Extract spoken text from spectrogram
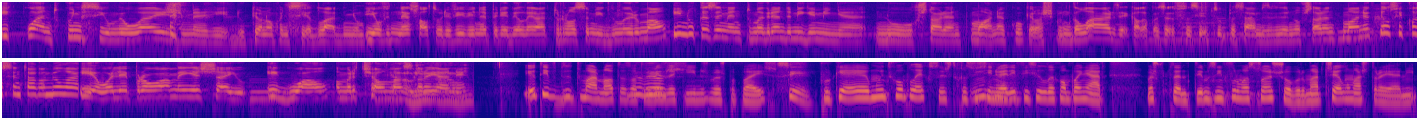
E quando conheci o meu ex-marido, que eu não conhecia de lado nenhum, e eu nessa altura vivia na parede, ele era, tornou-se amigo do meu irmão, e no casamento de uma grande amiga minha no restaurante Mónaco, que era o segundo galares, aquela coisa, fazia tudo, passávamos a vida no restaurante Mónaco, ele ficou sentado ao meu lado. E eu olhei para o homem e achei-o igual ao era Mastroianni. Eu tive de tomar notas Meu outra vez aqui nos meus papéis. Sim. Porque é muito complexo este raciocínio, Uhum. é difícil de acompanhar. Mas, portanto, temos informações sobre Marcello Mastroianni,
